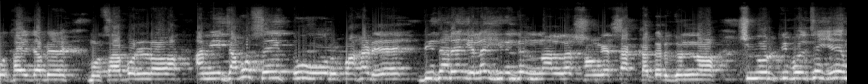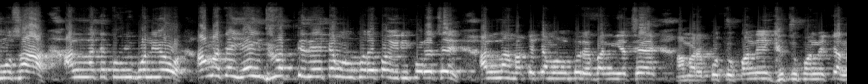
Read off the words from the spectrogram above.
কোথায় যাবে? মুসা বলল, আমি যাব সেই তুর পাহাড়ে, দিদারে এলাহির জন্য, আল্লাহর সঙ্গে সাক্ষাতের জন্য। শিওরটি বলছে, এ মুসা আল্লাহকে তুমি বলিও, আমাকে এই ধাপকে দিয়ে কেমন করে তৈরি করেছে, আল্লাহ আমাকে কেমন করে বানিয়েছে? আমার কচু পানে, ঘেচু পানে কেন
